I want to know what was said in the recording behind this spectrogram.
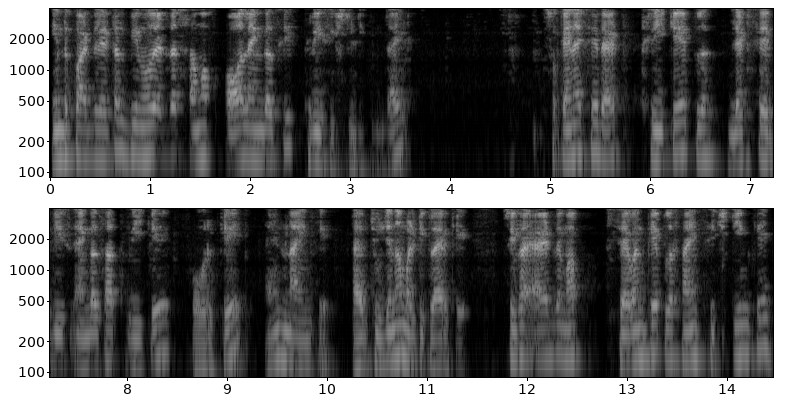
in the quadrilateral we know that the sum of all angles is 360 degree right so can i say that 3k plus let's say these angles are 3k 4k and 9k i have chosen a multiplier k so if i add them up 7k plus 9 16k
